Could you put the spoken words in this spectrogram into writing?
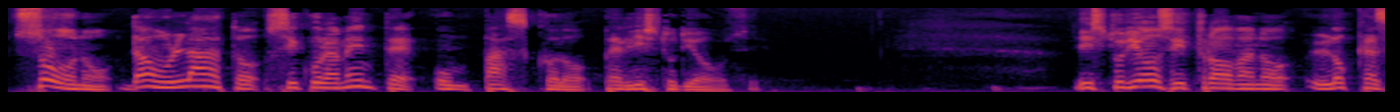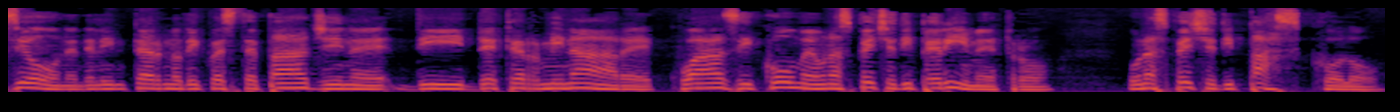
sono da un lato sicuramente un pascolo per gli studiosi. Gli studiosi trovano l'occasione nell'interno di queste pagine di determinare quasi come una specie di perimetro, una specie di pascolo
